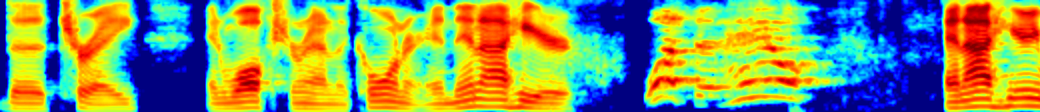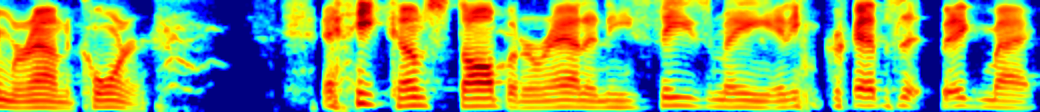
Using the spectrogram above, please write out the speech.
the tray and walks around the corner, and then I hear, "What the hell?" And I hear him around the corner. and he comes stomping around and he sees me and he grabs that Big Mac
